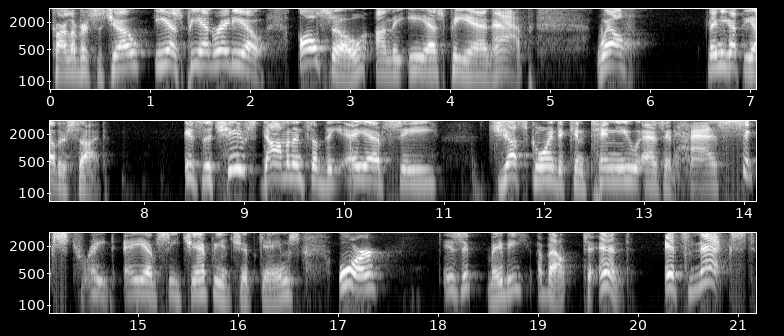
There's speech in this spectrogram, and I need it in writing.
Carlin versus Joe, ESPN Radio. Also on the ESPN app. Well, then you got the other side. Is the Chiefs' dominance of the AFC just going to continue as it has six straight AFC championship games? Or is it maybe about to end? It's next.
